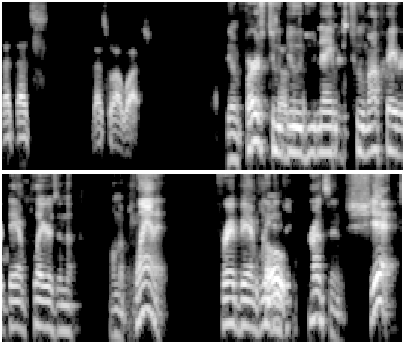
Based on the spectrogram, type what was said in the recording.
that that's that's what I watch. Them first two so, dudes you name is two of my favorite damn players in the on the planet. Fred Van VanVleet and Jake Brunson. Shit,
